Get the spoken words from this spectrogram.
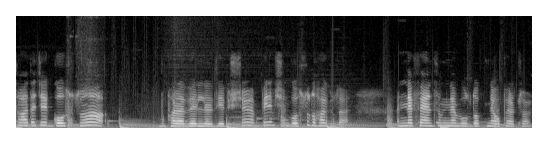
sadece Ghost'una bu para verilir diye düşünüyorum. Benim için Ghost'u daha güzel. Hani Ne Phantom, ne Bulldog, ne Operatör,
